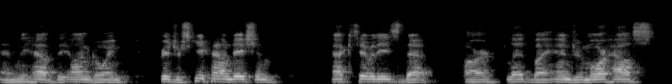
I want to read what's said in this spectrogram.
And we have the ongoing Bridger Ski Foundation activities that are led by Andrew Morehouse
